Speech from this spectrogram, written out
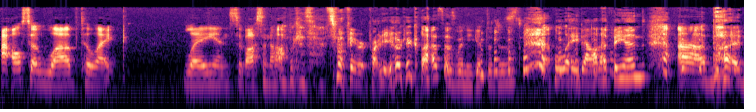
I also love to like lay in savasana because that's my favorite part of yoga class is when you get to just lay down at the end. Uh, but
